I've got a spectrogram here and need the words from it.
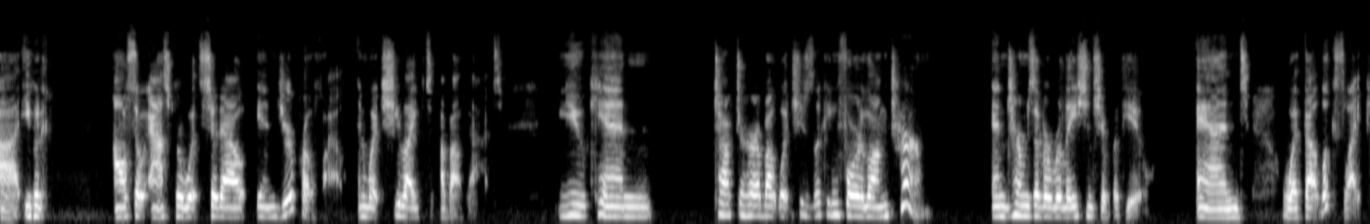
Uh, you can also ask her what stood out in your profile and what she liked about that. You can talk to her about what she's looking for long term in terms of a relationship with you and what that looks like.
